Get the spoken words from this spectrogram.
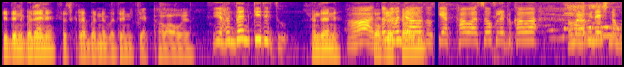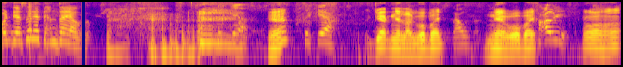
કીધે ને બધાને સબસ્ક્રાઈબરને બધાને કેક ખાવા આવો એ હંધાઈને કીધું તું. હંધાઈ ને હા તમે હંધાઈ? આવજો. કેક ખાવા ચોકલેટ ખાવા. અમારા અવિનાશ નો બર્થડે છે ને તે હંધાઈ આવજો. હે? કેક. ને લાવ્યો ભાઈ? ને ઓ ભાઈ? હા, હા.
